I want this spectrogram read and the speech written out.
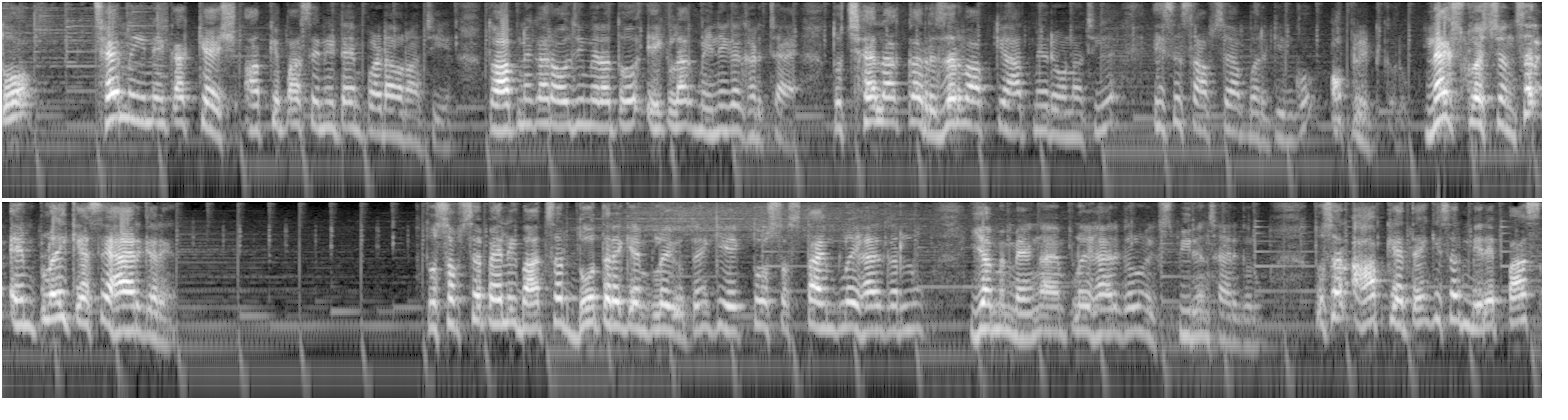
तो छः महीने का कैश आपके पास एनी टाइम पड़ा होना चाहिए। तो आपने कहा, राहुल जी, मेरा तो एक लाख महीने का खर्चा है तो छह लाख का रिज़र्व आपके हाथ में रहना चाहिए। इस हिसाब से आप वर्किंग को ऑपरेट करो। नेक्स्ट क्वेश्चन सर एम्प्लॉय कैसे हायर करें? तो सबसे पहली बात सर, दो तरह के एम्प्लॉय होते हैं कि एक तो सस्ता एम्प्लॉय हायर कर लूँ, या मैं महँगा एम्प्लॉय हायर करूँ एक्सपीरियंस हायर करूँ। तो सर, आप कहते हैं कि सर, मेरे पास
